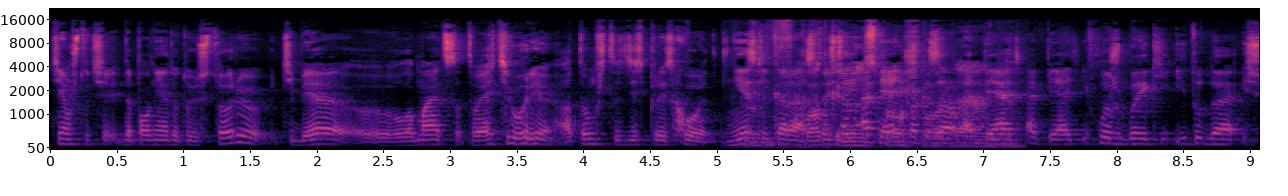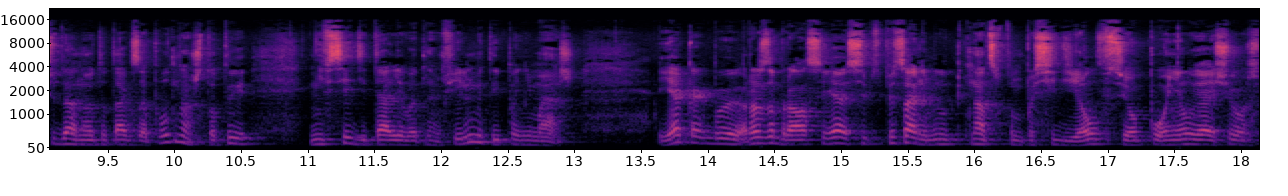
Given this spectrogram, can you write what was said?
тем, что те- дополняет эту историю, тебе э, ломается твоя теория о том, что здесь происходит. Несколько раз. То есть он опять прошлого, показал, да, опять, да. опять, и флешбеки, и туда, и сюда, но это так запутано, что ты не все детали в этом фильме ты понимаешь. Я как бы разобрался, я специально минут 15 потом посидел, все понял, я еще раз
